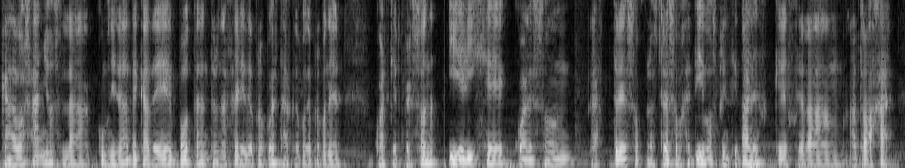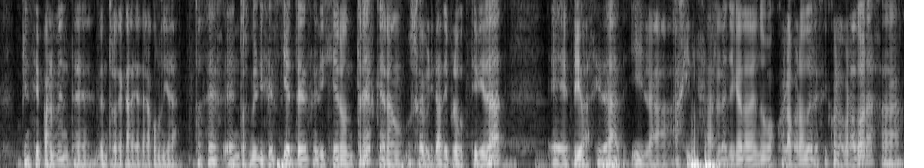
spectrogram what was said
Cada dos años la comunidad de KDE vota entre una serie de propuestas que puede proponer cualquier persona y elige cuáles son los tres objetivos principales que se van a trabajar principalmente dentro de KDE de la comunidad. Entonces en 2017 se eligieron tres que eran usabilidad y productividad, eh, privacidad y la, agilizar la llegada de nuevos colaboradores y colaboradoras a,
